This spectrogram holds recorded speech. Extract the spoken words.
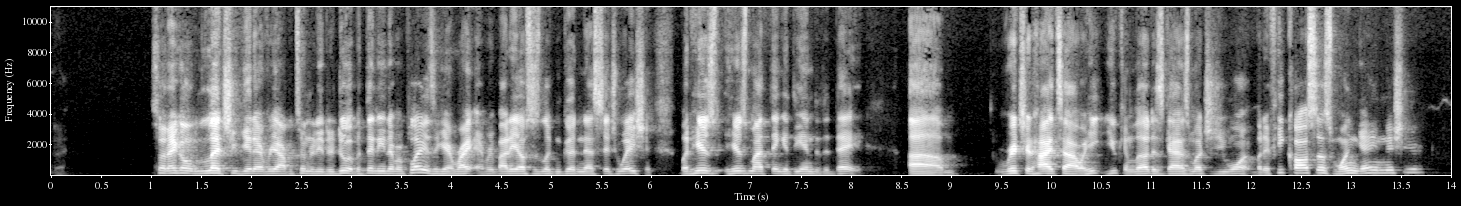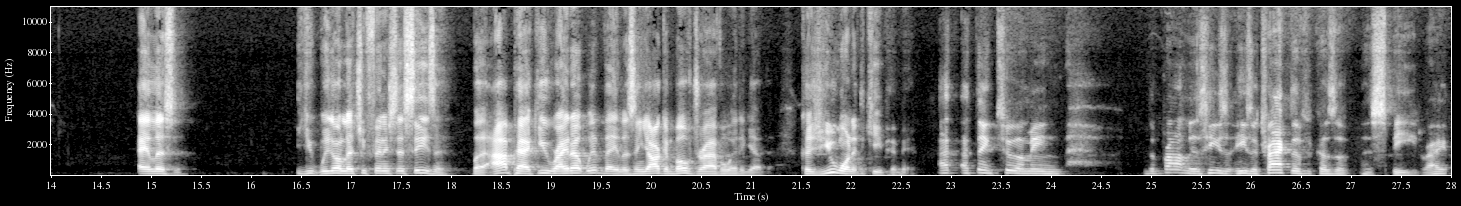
So they're gonna let you get every opportunity to do it, but then he never plays again, right? Everybody else is looking good in that situation. But here's here's my thing at the end of the day. Um, Richard Hightower, he you can love this guy as much as you want, but if he costs us one game this year, hey, listen, you we're gonna let you finish this season. But I'll pack you right up with Velus and y'all can both drive away together because you wanted to keep him in. I, I think too. I mean, the problem is he's he's attractive because of his speed, right?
